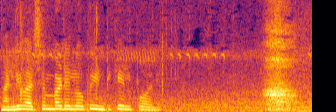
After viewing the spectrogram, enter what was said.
మళ్ళీ వర్షం పడేలోపు ఇంటికి వెళ్ళిపోవాలి.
